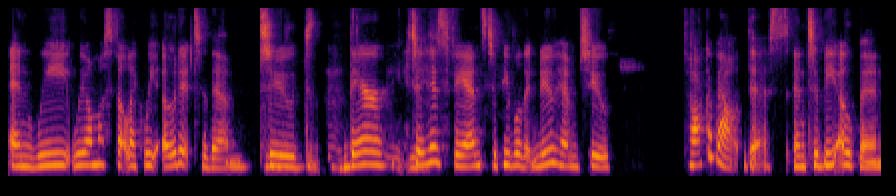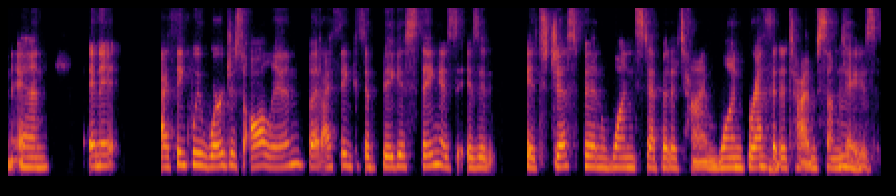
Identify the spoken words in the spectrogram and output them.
and we we almost felt like we owed it to them to mm-hmm. their to his fans to people that knew him to talk about this and to be open and and it i think we were just all in but i think the biggest thing is is it it's just been one step at a time one breath mm-hmm. at a time some mm-hmm. days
